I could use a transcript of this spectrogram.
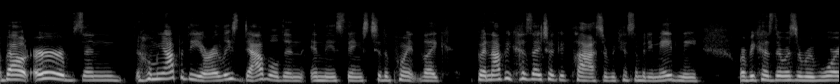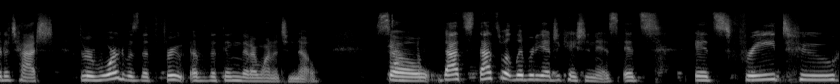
about herbs and homeopathy, or at least dabbled in in these things to the point like, but not because I took a class or because somebody made me, or because there was a reward attached. The reward was the fruit of the thing that I wanted to know. So yeah. that's that's what liberty education is. It's it's free to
